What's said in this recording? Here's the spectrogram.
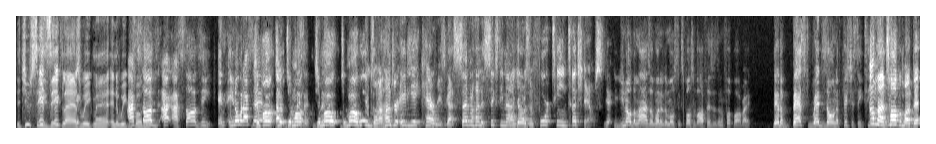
Did you see it's, Zeke it's, last it, week, man, and the week before I saw, that? I, I, saw Zeke, and you know what I said? Jamal, uh, Jamal, listen, Jamal, listen. Jamaal Williams on 188 carries, got 769 yards and 14 touchdowns. Yeah, you know the Lions are one of the most explosive offenses in the football, right? They're the best red zone efficiency team. I'm not talking about that.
